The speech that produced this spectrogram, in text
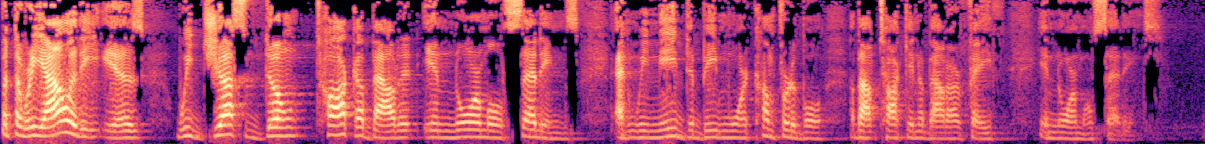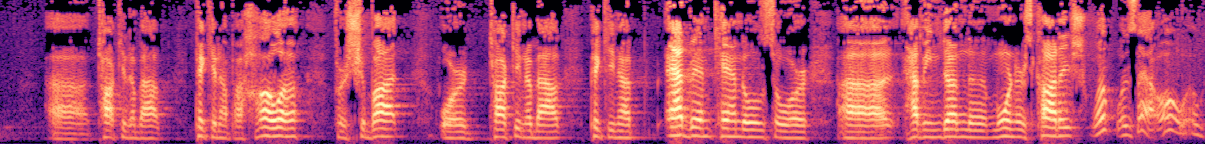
But the reality is, we just don't talk about it in normal settings, and we need to be more comfortable about talking about our faith in normal settings. Uh, talking about picking up a challah for Shabbat or talking about picking up Advent candles or uh, having done the mourner's Kaddish. What was that? Oh,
